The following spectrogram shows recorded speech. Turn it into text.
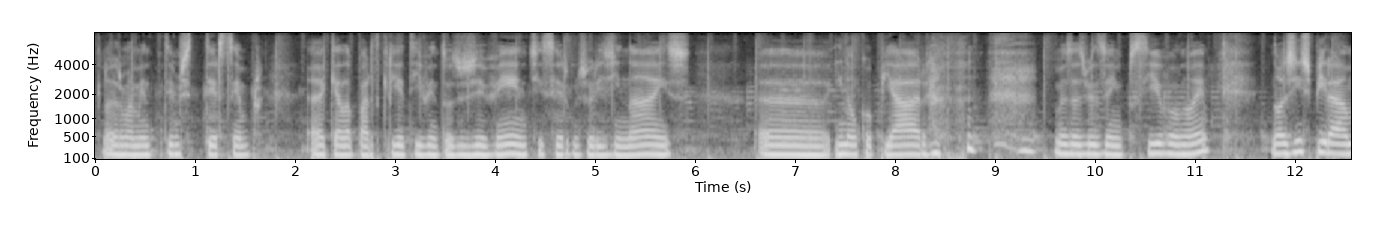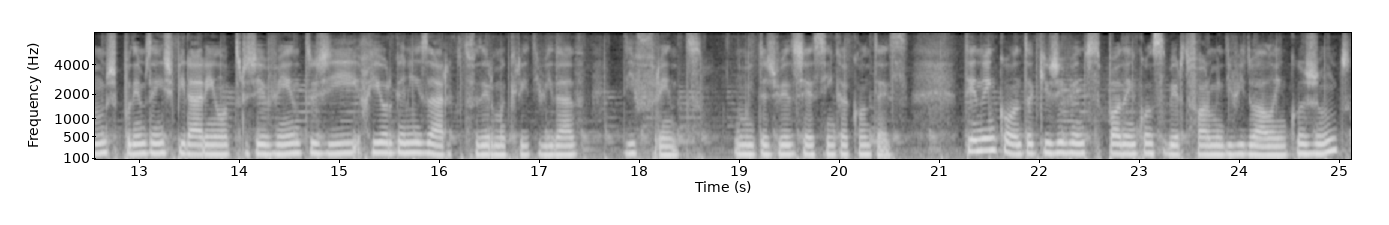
Que nós normalmente temos de ter sempre aquela parte criativa em todos os eventos e sermos originais uh, e não copiar, mas às vezes é impossível, não é? Nós inspiramos, podemos inspirar em outros eventos e reorganizar, fazer uma criatividade diferente. Muitas vezes é assim que acontece. Tendo em conta que os eventos se podem conceber de forma individual ou em conjunto,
